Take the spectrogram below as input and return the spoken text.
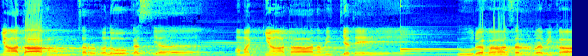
ज्ञाताहं सर्वलोकस्य मम ज्ञाता न विद्यते दूरः सर्वविकाराणाम्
